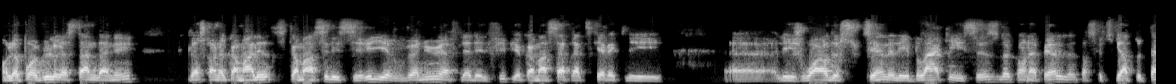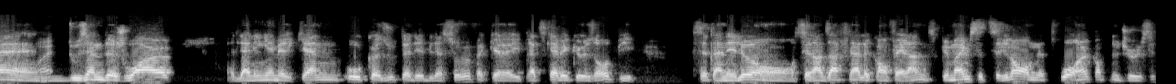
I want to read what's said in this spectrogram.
on l'a pas vu le restant de l'année. Lorsqu'on a commencé les séries, il est revenu à Philadelphie puis il a commencé à pratiquer avec les euh, les joueurs de soutien, les Black Aces qu'on appelle, parce que tu gardes tout le temps une douzaine de joueurs de la ligne américaine au cas où tu as des blessures. Fait qu'ils pratiquaient avec eux autres. Puis cette année-là, on s'est rendu en finale de conférence. Puis même cette série-là, on est 3-1 contre New Jersey.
